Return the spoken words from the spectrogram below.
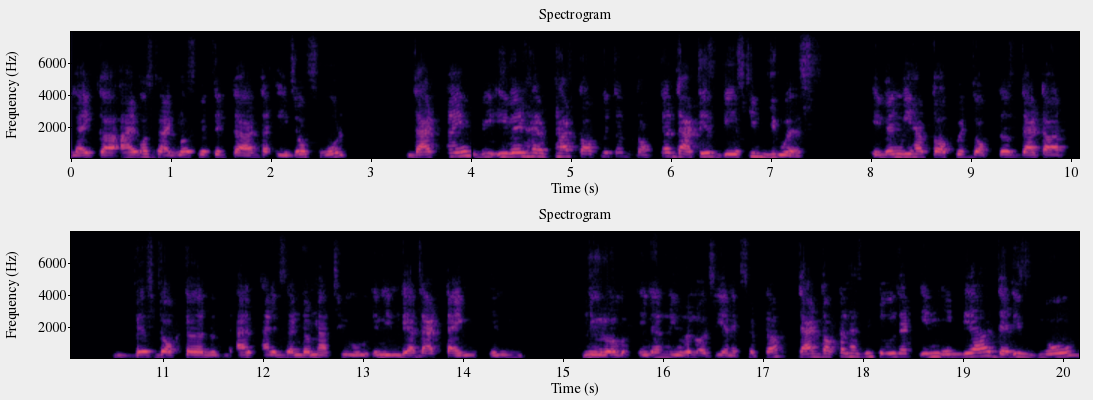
Like uh, I was diagnosed with it at the age of four. That time we even have, have talked with a doctor that is based in US. Even we have talked with doctors that are best doctor Alexander Matthew in India that time in neuro in neurology and etc. That doctor has been told that in India there is no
